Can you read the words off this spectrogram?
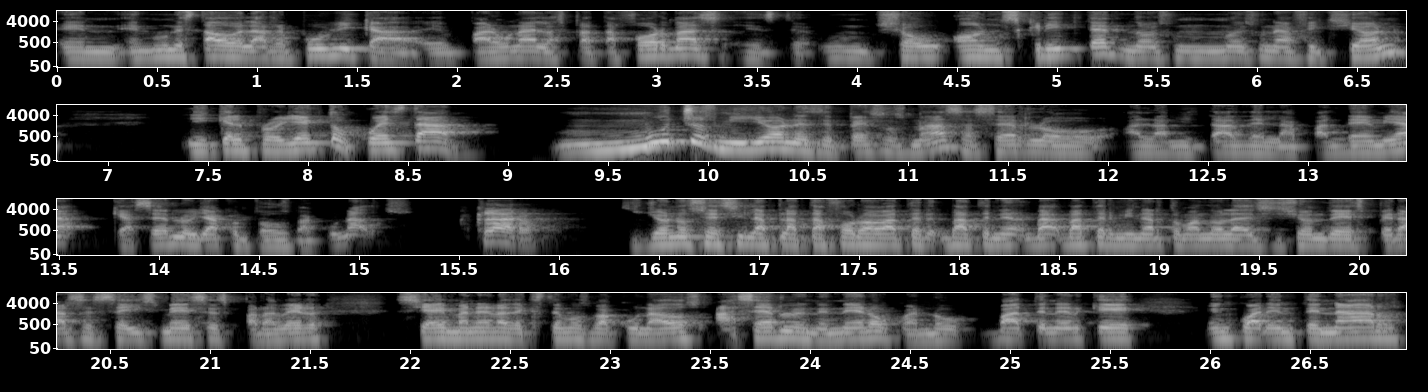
en, en, un estado de la República eh, para una de las plataformas, este, un show unscripted, no es, no es una ficción, y que el proyecto cuesta muchos millones de pesos más hacerlo a la mitad de la pandemia que hacerlo ya con todos vacunados. Claro. Yo no sé si la plataforma va a, va, a tener, va, va a, terminar tomando la decisión de esperarse seis meses para ver si hay manera de que estemos vacunados, hacerlo en enero cuando va a tener que en cuarentenar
